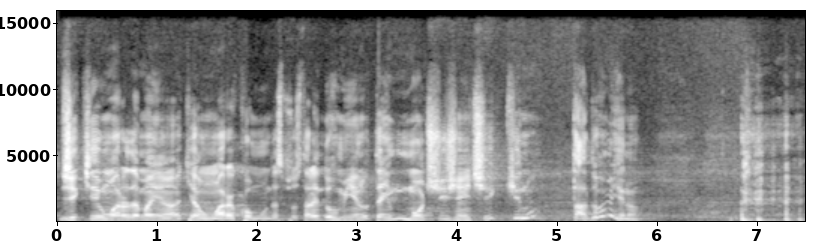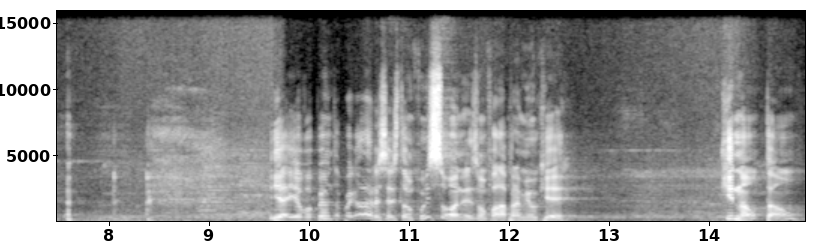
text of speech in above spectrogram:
De que uma hora da manhã, que é uma hora comum das pessoas estarem dormindo, tem um monte de gente que não está dormindo. E aí eu vou perguntar para a galera se eles estão com insônia. Eles vão falar para mim o quê? Que não estão.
